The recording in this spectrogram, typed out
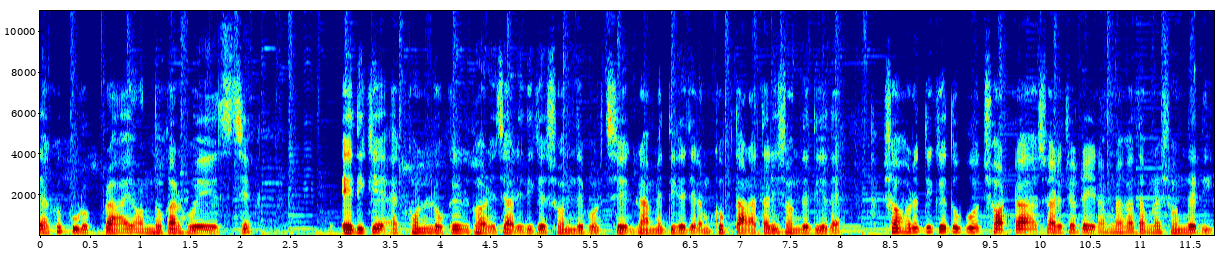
দেখো, পুরো প্রায় অন্ধকার হয়ে এসছে। এদিকে এখন লোকের ঘরে চারিদিকে সন্ধে পড়ছে। গ্রামের দিকে যেরকম খুব তাড়াতাড়ি সন্ধে দিয়ে দেয়। শহরের দিকে তবুও ছটা, সাড়ে ছটা, এরম নাগাদ আমরা সন্ধে দিই।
